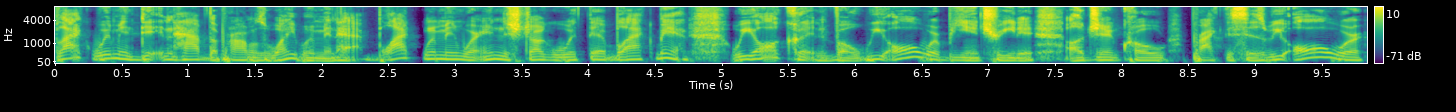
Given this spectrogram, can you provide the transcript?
black women didn't have the problems white women had. Black women were in the struggle with their black man. We all couldn't vote. We all were being treated uh, Jim Crow practices. We all were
